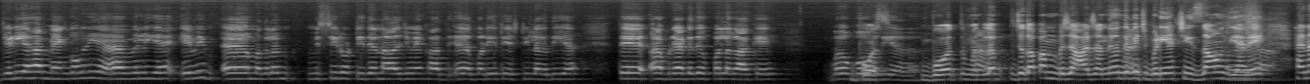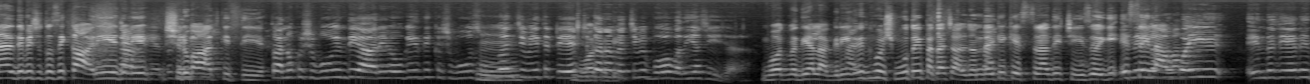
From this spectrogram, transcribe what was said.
ਜਿਹੜੀ ਇਹ ਮੈਂਗੋ ਦੀ ਇਹ ਵਾਲੀ ਹੈ ਇਹ ਵੀ ਅਹ, ਮਤਲਬ ਮਿੱਸੀ ਰੋਟੀ ਦੇ ਨਾਲ ਜਿਵੇਂ ਖਾਦੀ ਬੜੀ ਟੇਸਟੀ ਲੱਗਦੀ ਹੈ। ਤੇ ਆ ਬ੍ਰੈਡ ਦੇ ਉੱਪਰ ਲਗਾ ਕੇ ਬਹੁਤ ਬਹੁਤ ਵਧੀਆ। ਬਹੁਤ ਮਤਲਬ ਜਦੋਂ ਆਪਾਂ ਬਾਜ਼ਾਰ ਜਾਂਦੇ ਹਾਂ ਉਹਦੇ ਵਿੱਚ ਬੜੀਆਂ ਚੀਜ਼ਾਂ ਹੁੰਦੀਆਂ ਨੇ। ਹੈਨਾ ਇਹਦੇ ਵਿੱਚ ਤੁਸੀਂ ਘਰ ਹੀ ਜਿਹੜੀ ਸ਼ੁਰੂਆਤ ਕੀਤੀ ਹੈ। ਤੁਹਾਨੂੰ ਖੁਸ਼ਬੂ ਇੰਦੀ ਆ ਰਹੀ ਹੋਗੀ ਤੇ ਖੁਸ਼ਬੂ ਸੁੰਘਣ 'ਚ ਵੀ ਤੇ ਟੇਸਟ ਕਰਨ ਵਿੱਚ ਵੀ ਬਹੁਤ ਵਧੀਆ ਚੀਜ਼ ਹੈ। ਬਹੁਤ ਵਧੀਆ ਲੱਗ ਰਹੀ ਹੈ। ਖੁਸ਼ਬੂ ਤੋਂ ਹੀ ਪਤਾ ਚੱਲ ਜਾਂਦਾ ਹੈ ਕਿ ਕਿਸ ਤਰ੍ਹਾਂ ਦੀ ਚੀਜ਼ ਹੋਏਗੀ। ਇਸ ਤੋਂ ਇਲਾਵਾ ਕੋਈ ਇੰਦ ਜੇ ਨਹੀਂ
